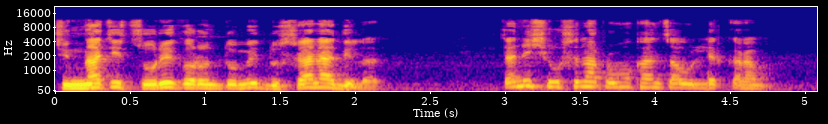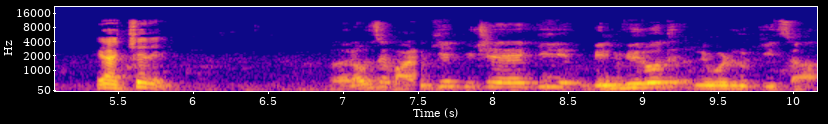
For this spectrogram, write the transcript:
चिन्हाची चोरी करून तुम्ही दुसऱ्यांना दिलं त्यांनी शिवसेना प्रमुखांचा उल्लेख करावा. हे आश्चर्य आहे. राऊसाहेब आणखी एक विषय आहे की बिनविरोध निवडणुकीचा.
